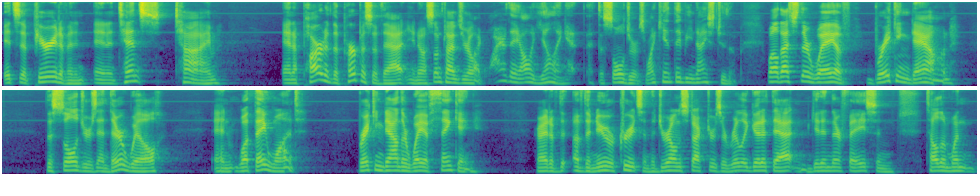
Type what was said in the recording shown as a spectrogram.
it's a period of an, an intense time. And a part of the purpose of that, you know, sometimes you're like, why are they all yelling at, at the soldiers? Why can't they be nice to them? Well, that's their way of breaking down the soldiers and their will and what they want, breaking down their way of thinking right, of the, of the new recruits. And the drill instructors are really good at that and get in their face and tell them when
